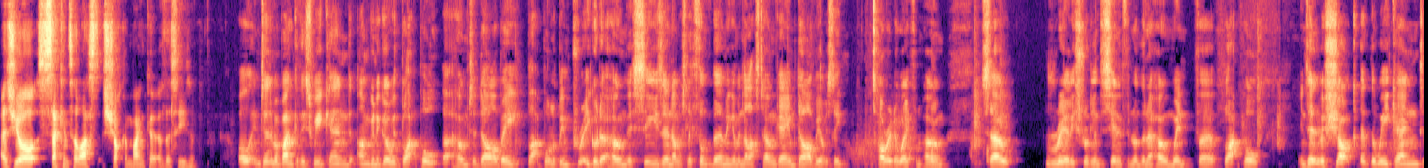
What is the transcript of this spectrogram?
as your second to last shock and banker of the season? Well, in terms of my banker this weekend, I'm going to go with Blackpool at home to Derby. Blackpool have been pretty good at home this season. Obviously, thumped Birmingham in the last home game. Derby, obviously, torrid away from home. So, really struggling to see anything other than a home win for Blackpool. In terms of a shock at the weekend,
